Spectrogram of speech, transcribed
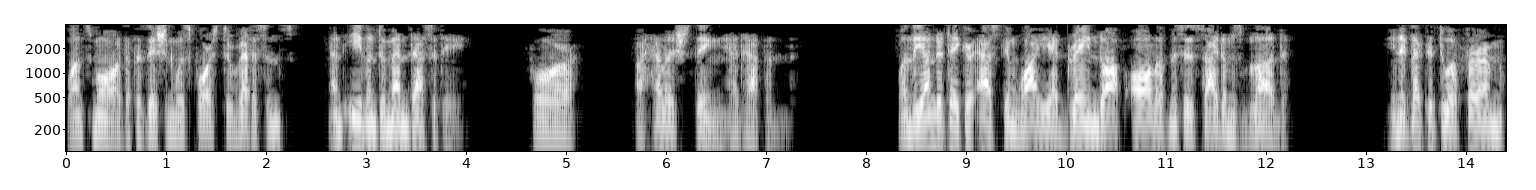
Once more the physician was forced to reticence and even to mendacity, for a hellish thing had happened. When the undertaker asked him why he had drained off all of Mrs. Suydam's blood, he neglected to affirm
